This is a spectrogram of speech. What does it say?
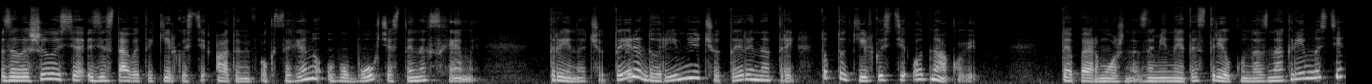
Залишилося зіставити кількості атомів оксигену в обох частинах схеми. 3 на 4 дорівнює 4 на 3, тобто кількості однакові. Тепер можна замінити стрілку на знак рівності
